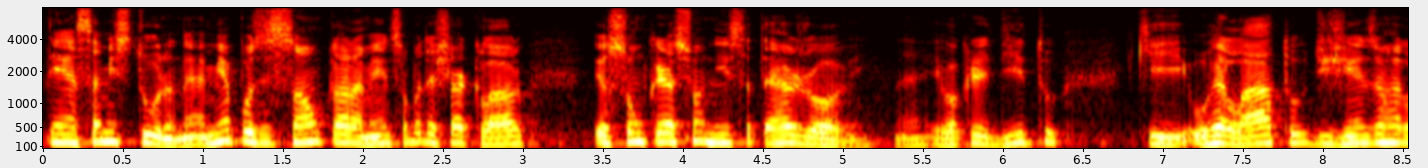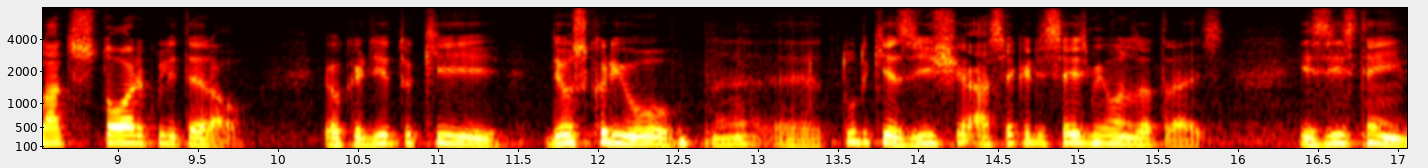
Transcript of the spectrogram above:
tem essa mistura. Né? A minha posição, claramente, só para deixar claro, eu sou um criacionista terra jovem. Né? Eu acredito que o relato de Gênesis é um relato histórico literal. Eu acredito que Deus criou né, é, tudo que existe há cerca de 6 mil anos atrás. Existem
